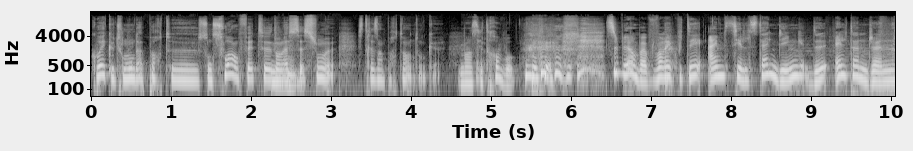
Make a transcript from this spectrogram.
que, ouais, que tout le monde apporte son soi en fait dans Mhm. l'association. euh, c'est très important. Donc Bon, c'est trop beau. Super, on va pouvoir écouter I'm Still Standing de Elton John.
